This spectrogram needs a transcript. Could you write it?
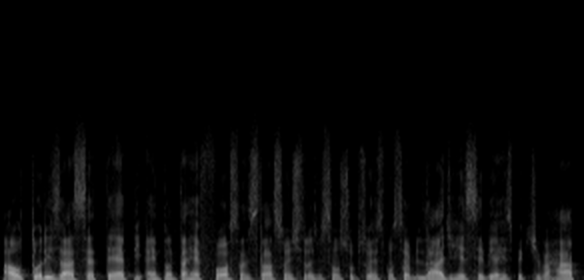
Autorizar a CETEP a implantar reforços nas instalações de transmissão sob sua responsabilidade e receber a respectiva RAP.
